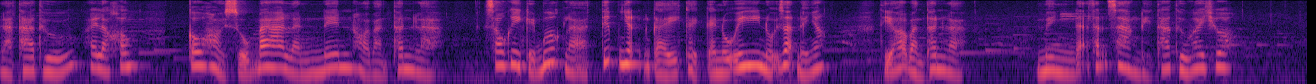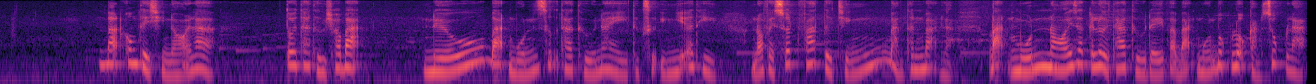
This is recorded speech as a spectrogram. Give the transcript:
là tha thứ hay là không? Câu hỏi số 3 là nên hỏi bản thân là sau khi cái bước là tiếp nhận cái cái cái nỗi nỗi giận đấy nhá thì hỏi bản thân là mình đã sẵn sàng để tha thứ hay chưa? Bạn không thể chỉ nói là tôi tha thứ cho bạn. Nếu bạn muốn sự tha thứ này thực sự ý nghĩa thì nó phải xuất phát từ chính bản thân bạn là bạn muốn nói ra cái lời tha thứ đấy và bạn muốn bộc lộ cảm xúc là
